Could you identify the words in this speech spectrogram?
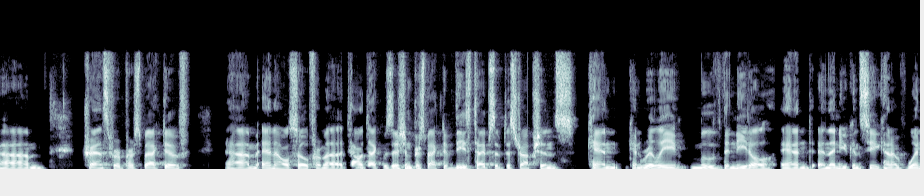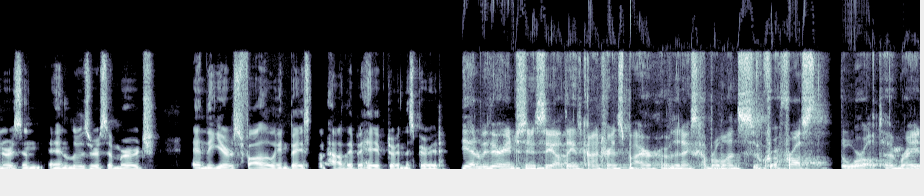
um, transfer perspective, um, and also from a talent acquisition perspective, these types of disruptions can can really move the needle, and and then you can see kind of winners and, and losers emerge and the years following based on how they behave during this period. Yeah, it'll be very interesting to see how things kind of transpire over the next couple of months across the world, right?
